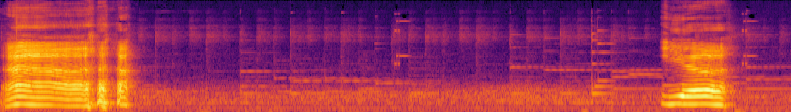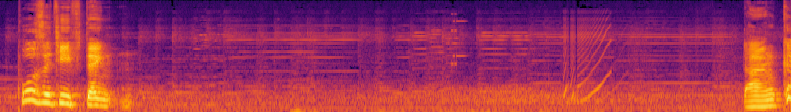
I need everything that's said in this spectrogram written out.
Ah. Ihr positiv denken. Danke.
